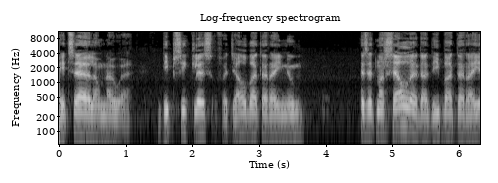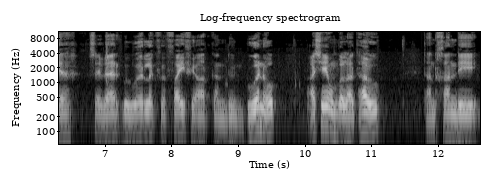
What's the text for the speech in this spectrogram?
het sy hulle om nou 'n diep siklus of 'n gel battery noem, is dit maar selde dat die batterye sy werk behoorlik vir 5 jaar kan doen. Boonop, as jy hom wil laat hou, dan gaan die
